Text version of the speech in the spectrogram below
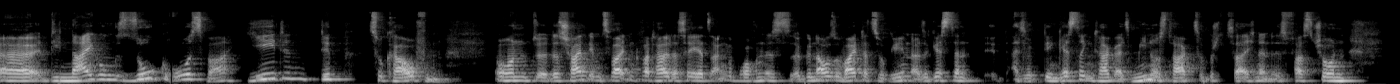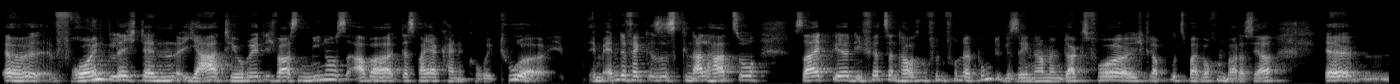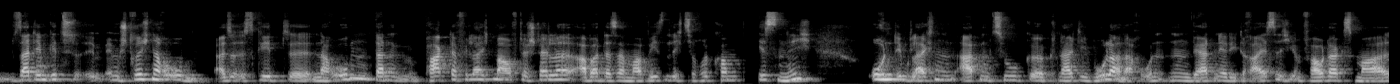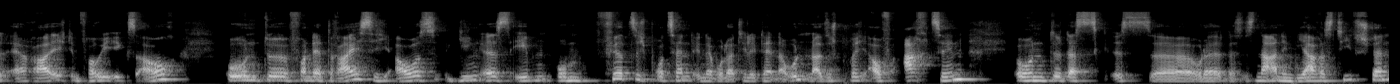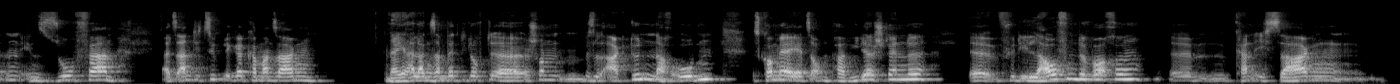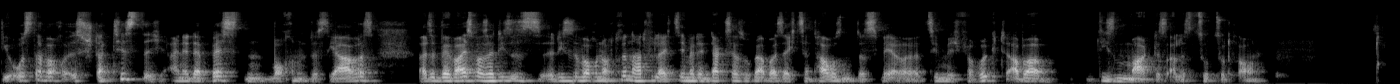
äh, die Neigung so groß war, jeden Dip zu kaufen. Und äh, das scheint im zweiten Quartal, das ja jetzt angebrochen ist, äh, genauso weiterzugehen. Also gestern, also den gestrigen Tag als Minustag zu bezeichnen, ist fast schon äh, freundlich, denn ja, theoretisch war es ein Minus, aber das war ja keine Korrektur. Im Endeffekt ist es knallhart so, seit wir die 14.500 Punkte gesehen haben im DAX vor, ich glaube, gut zwei Wochen war das ja, äh, seitdem geht es im, Strich nach oben. Also es geht äh, nach oben, dann parkt er vielleicht mal auf der Stelle, aber dass er mal wesentlich zurückkommt, ist nicht. Und im gleichen Atemzug äh, knallt die Vola nach unten. Wir hatten ja die 30 im VDAX mal erreicht, im VIX auch. Und äh, von der 30 aus ging es eben um 40 Prozent in der Volatilität nach unten, also sprich auf 18. Und äh, das ist äh, oder das ist nah an den Jahrestiefständen. Insofern als Antizykliker kann man sagen, naja, langsam wird die Luft äh, schon ein bisschen arg dünn nach oben. Es kommen ja jetzt auch ein paar Widerstände. Äh, für die laufende Woche ähm, kann ich sagen, die Osterwoche ist statistisch eine der besten Wochen des Jahres. Also wer weiß, was er dieses, diese Woche noch drin hat. Vielleicht sehen wir den DAX ja sogar bei 16.000. Das wäre ziemlich verrückt, aber diesem Markt ist alles zuzutrauen.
